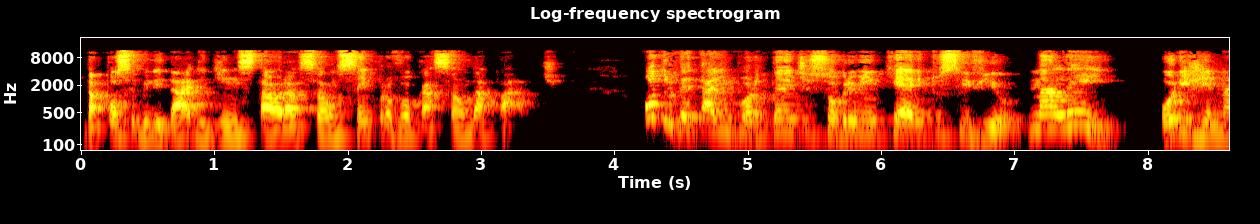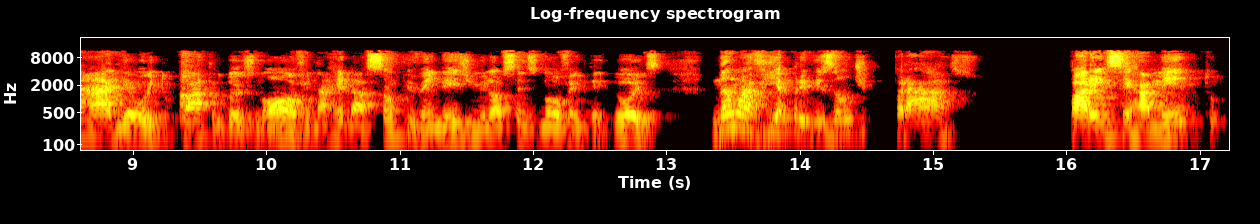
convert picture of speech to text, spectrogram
da possibilidade de instauração sem provocação da parte. Outro detalhe importante sobre o inquérito civil. Na lei originária 8429, na redação que vem desde 1992, não havia previsão de prazo para encerramento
